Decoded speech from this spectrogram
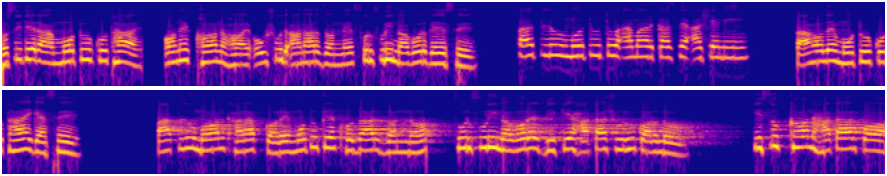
ঘসিটে রাম মোটু কোথায়? অনেকক্ষণ হয় ঔষধ আনার জন্য ফুরফুরি নগর গেছে। পাতলু মোটু তো আমার কাছে আসেনি। তাহলে মোটু কোথায় গেছে? পাতলু মন খারাপ করে মোটুকে খোঁজার জন্য ফুরফুরি নগরের দিকে হাঁটা শুরু করল। কিছুক্ষণ হাঁটার পর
